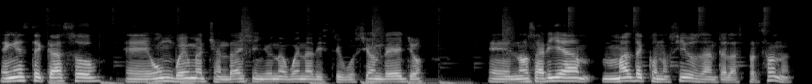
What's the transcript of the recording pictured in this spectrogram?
En este caso, eh, un buen merchandising y una buena distribución de ello eh, nos haría más reconocidos ante las personas.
